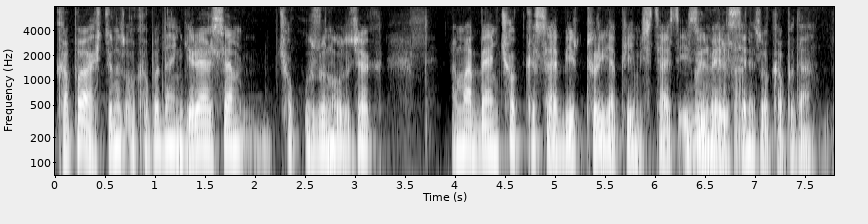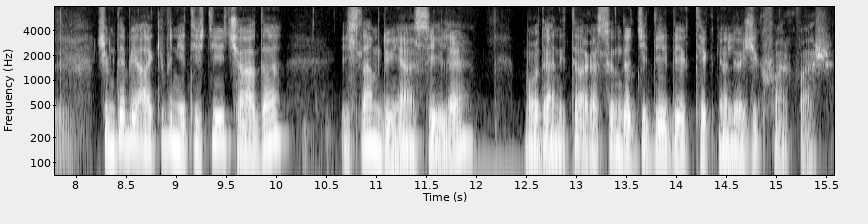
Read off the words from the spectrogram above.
kapı açtınız, o kapıdan girersem çok uzun olacak. Ama ben çok kısa bir tur yapayım isterseniz izin Buyurun verirseniz efendim. o kapıdan. Buyurun. Şimdi bir Akif'in yetiştiği çağda İslam dünyası ile modernite arasında ciddi bir teknolojik fark var.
